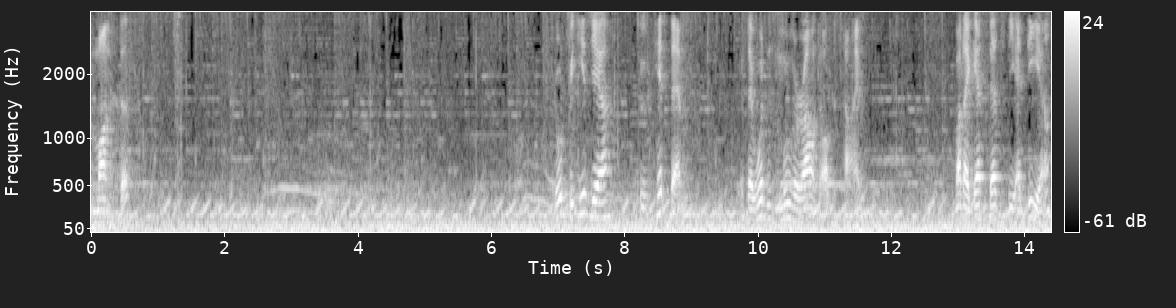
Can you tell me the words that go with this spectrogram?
monsters. It would be easier to hit them if they wouldn't move around all the time. But I guess that's the idea.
